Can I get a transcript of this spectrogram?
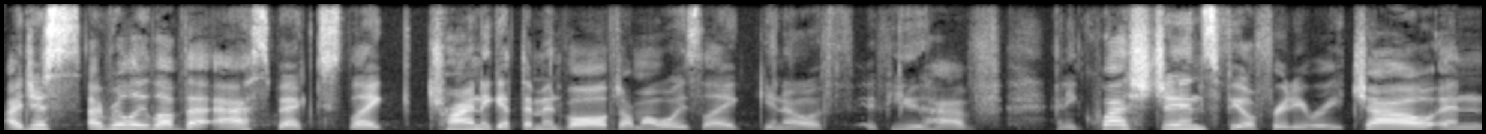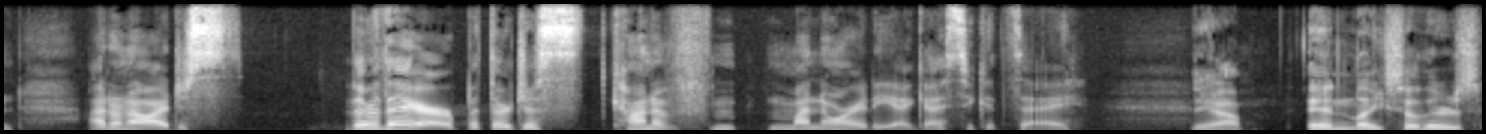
I just I really love that aspect like trying to get them involved. I'm always like you know if if you have any questions feel free to reach out. And I don't know I just they're there but they're just kind of minority I guess you could say. Yeah, and like so, there's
